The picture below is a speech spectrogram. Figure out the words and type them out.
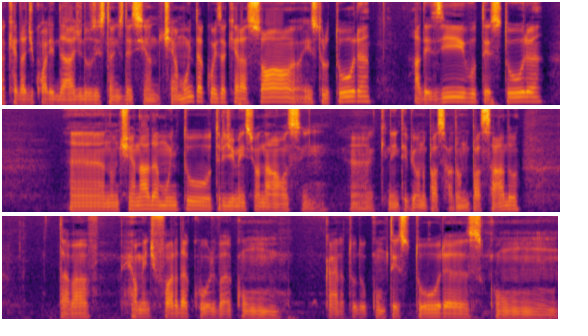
a queda de qualidade dos estandes desse ano. Tinha muita coisa que era só estrutura, adesivo, textura é, não tinha nada muito tridimensional assim, é, que nem teve o ano passado. Ano passado tava realmente fora da curva, com cara tudo com texturas, com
